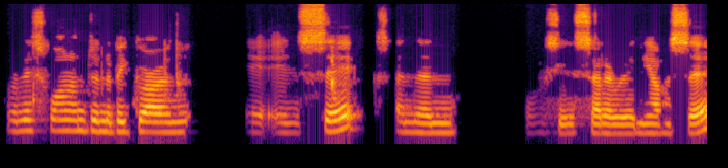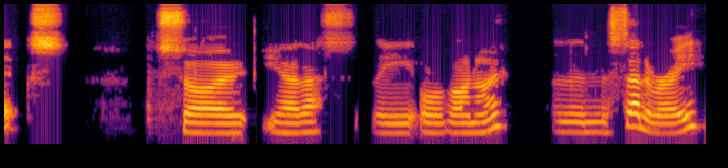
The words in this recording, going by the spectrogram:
for this one, I'm going to be growing it in six, and then obviously the celery in the other six. So yeah, that's the oregano, and then the celery.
